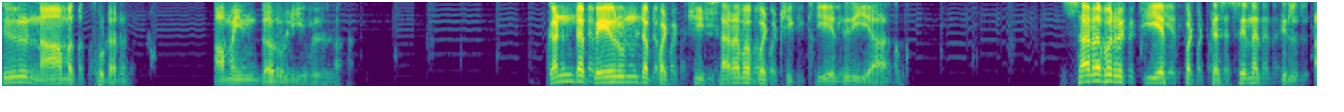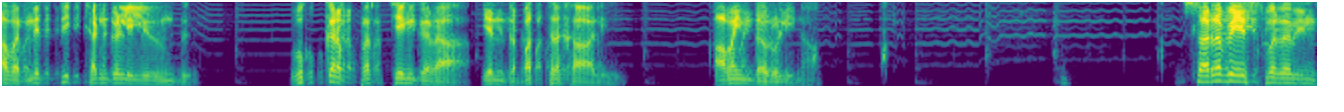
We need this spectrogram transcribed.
திருநாமத்துடன் அமைந்தருளியுள்ளார். கண்ட பேருண்ட பட்சி சரவ பட்சிக்கு எதிரியாகும். சரபருக்கு ஏற்பட்ட சினத்தில் அவர் நெற்றி கண்களில் இருந்து உக்கர பிரத்யங்கரா என்ற பத்ரகாளி அமைந்தருளினார். சரவேஸ்வரரின்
